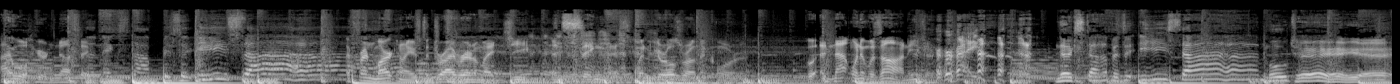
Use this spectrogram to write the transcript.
I will hear nothing. Next stop is the east side. My friend Mark and I used to drive around in my Jeep and sing this when girls were on the corner. Well, Not when it was on either. right. Next stop is the East Side Motel.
